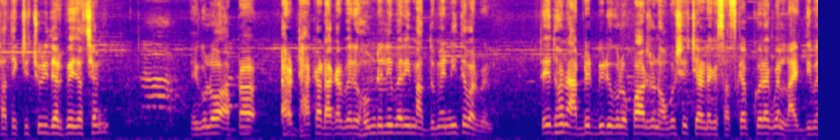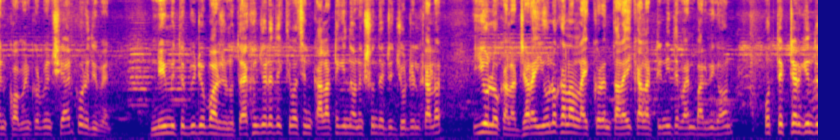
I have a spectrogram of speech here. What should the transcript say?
সাথে একটি চুড়িদার পেয়ে যাচ্ছেন। এগুলো আপনার ঢাকা, ঢাকার বাইরে হোম ডেলিভারির মাধ্যমে নিতে পারবেন। তো এই ধরনের আপডেট ভিডিওগুলো পাওয়ার জন্য অবশ্যই চ্যানেলটাকে সাবস্ক্রাইব করে রাখবেন লাইক দিবেন কমেন্ট করবেন শেয়ার করে দিবেন। নিয়মিত ভিডিও পাওয়ার জন্য। তো এখন যেটা দেখতে পাচ্ছেন কালারটা কিন্তু অনেক সুন্দর, একটি জটিল কালার ইয়েলো কালার যারা ইয়েলো কালার লাইক করেন তারা এই কালারটি নিতে পারেন বার্বি গাউন প্রত্যেকটার কিন্তু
